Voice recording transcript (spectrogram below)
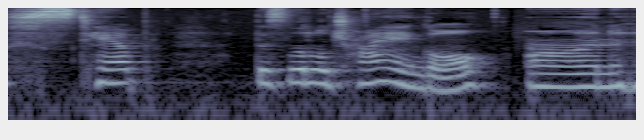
stamp this little triangle on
